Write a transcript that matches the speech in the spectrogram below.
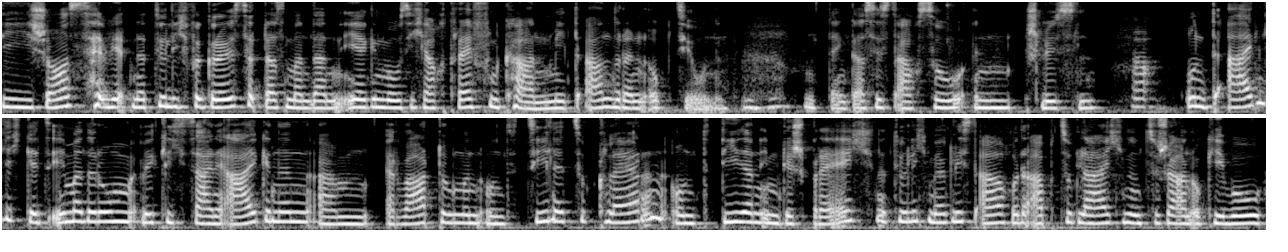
die Chance wird natürlich vergrößert, dass man dann irgendwo sich auch treffen kann mit anderen Optionen. Mhm. Ich denke, das ist auch so ein Schlüssel. Ja. Und eigentlich geht es immer darum, wirklich seine eigenen ähm, Erwartungen und Ziele zu klären und die dann im Gespräch natürlich möglichst auch oder abzugleichen und zu schauen, okay, wo,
